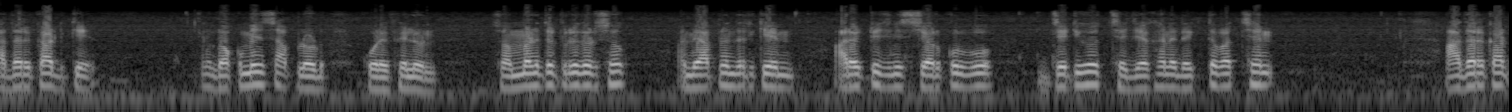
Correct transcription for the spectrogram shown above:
আধার কার্ডকে ডকুমেন্টস আপলোড করে ফেলুন। সম্মানিত প্রিয় দর্শক, আমি আপনাদেরকে আরেকটি জিনিস শেয়ার করব, যেটি হচ্ছে যেখানে দেখতে পাচ্ছেন, আধার কার্ড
